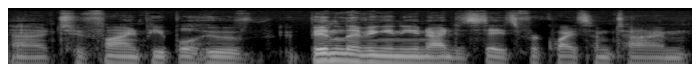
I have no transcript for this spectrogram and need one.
uh, to find people who've been living in the United States for quite some time.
